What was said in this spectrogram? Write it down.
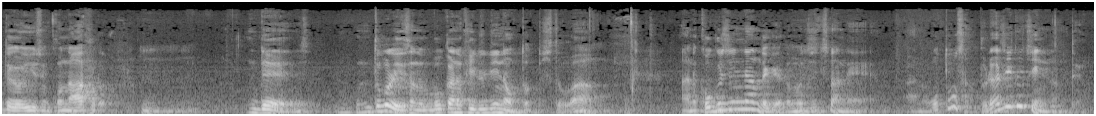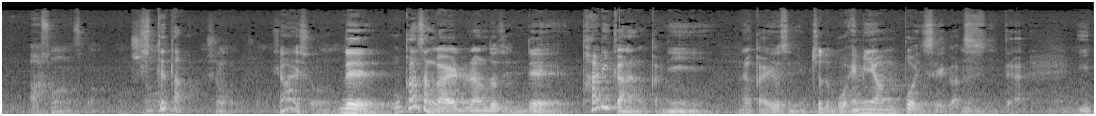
う。だから要するにこんなアフロ。うん。うんでところでそのボーカルのフィル・リノットって人は、あの黒人なんだけれども、うん。実はねあのお父さんブラジル人なんだよ。あそうなんですか。知ってた？知らないでしょ、でお母さんがアイルランド人でパリかなんかになんか要するにちょっとボヘミアンっぽい生活して行っ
